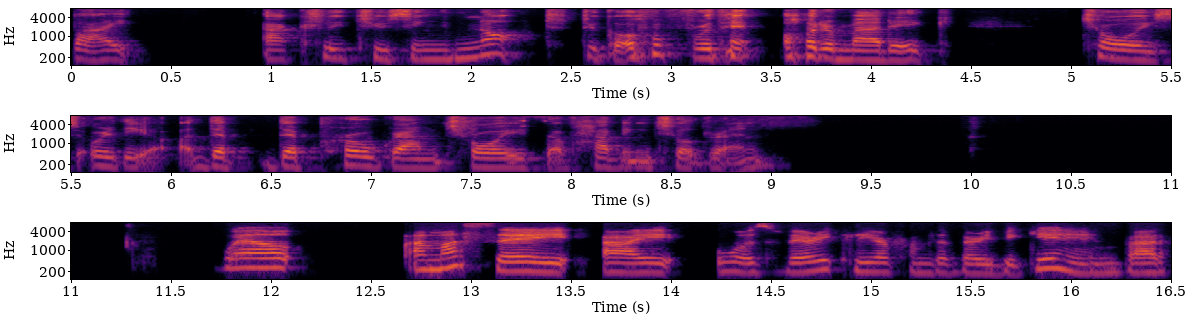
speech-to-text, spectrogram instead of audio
by actually choosing not to go for the automatic choice or the the, the program choice of having children? Well, I must say I was very clear from the very beginning, but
